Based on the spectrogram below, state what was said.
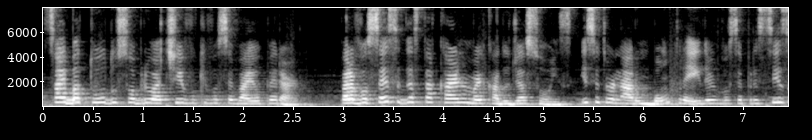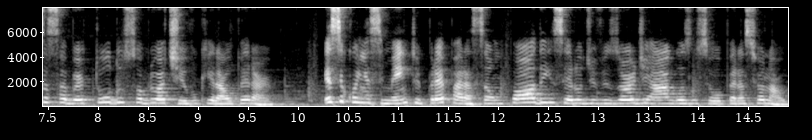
Saiba tudo sobre o ativo que você vai operar. Para você se destacar no mercado de ações e se tornar um bom trader, você precisa saber tudo sobre o ativo que irá operar. Esse conhecimento e preparação podem ser o divisor de águas no seu operacional.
